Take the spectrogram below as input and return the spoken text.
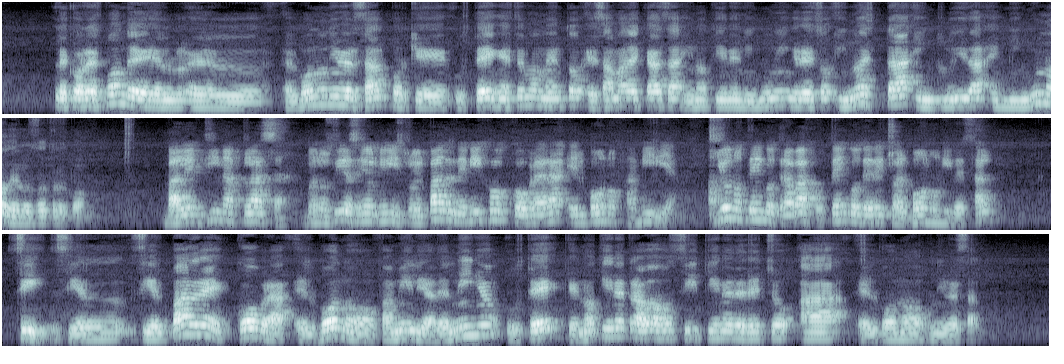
Le corresponde el, el, bono universal porque usted en este momento es ama de casa y no tiene ningún ingreso y no está incluida en ninguno de los otros bonos. Valentina Plaza. Buenos días, señor ministro. El padre de mi hijo cobrará el bono familia. Yo no tengo trabajo, ¿tengo derecho al bono universal? Sí, si el, si el padre cobra el bono familia del niño, usted que no tiene trabajo sí tiene derecho a el bono universal.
